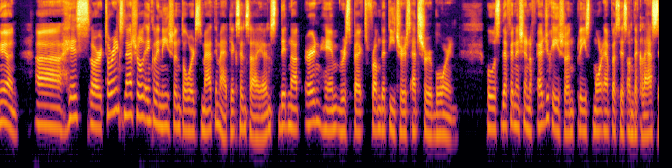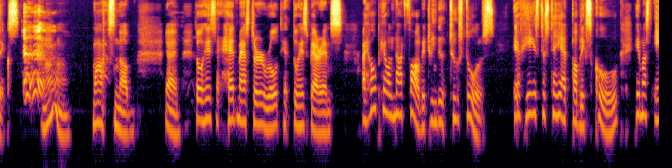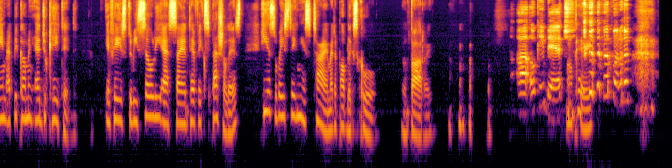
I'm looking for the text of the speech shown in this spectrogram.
Ngayon, uh, his or Turing's natural inclination towards mathematics and science did not earn him respect from the teachers at Sherborne, whose definition of education placed more emphasis on the classics. Mm. Mga snob. Yan. So his headmaster wrote to his parents, I hope he will not fall between the two stools. If he is to stay at public school, he must aim at becoming educated. If he is to be solely a scientific specialist, he is wasting his time at a public school. Tare. Uh, okay, bitch. Okay.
